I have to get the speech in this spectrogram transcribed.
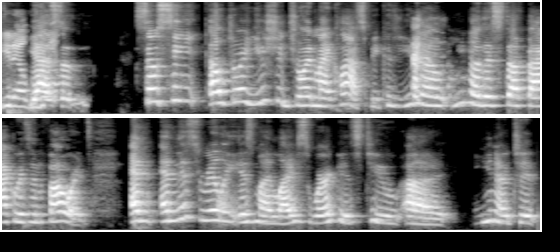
You know, yeah. So, so see, L. Joy, you should join my class because you know, you know this stuff backwards and forwards. And and this really is my life's work is to, uh, you know, to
